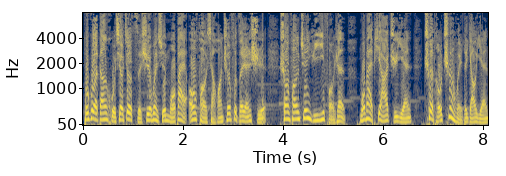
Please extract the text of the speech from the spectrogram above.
不过，当虎嗅就此事问询摩拜 ofo 小黄车负责人时，双方均予以否认。摩拜 PR 直言彻头彻尾的谣言。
